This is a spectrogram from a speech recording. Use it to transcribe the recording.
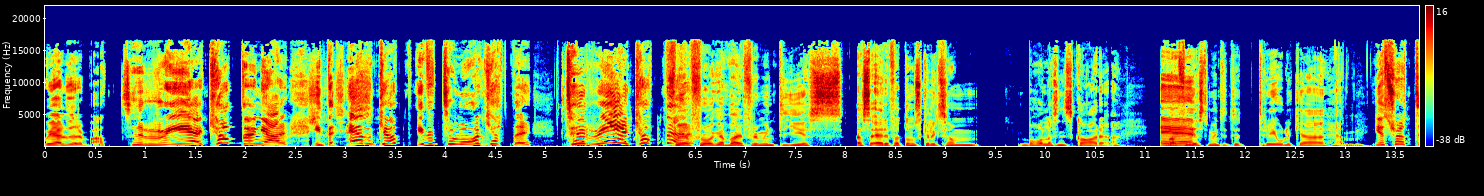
Och jag Elvira bara, tre kattungar! Inte en katt, inte två katter, tre katter! Får jag fråga varför de inte ges, alltså är det för att de ska liksom behålla sin skara? Varför Eh. ges de inte till tre olika hem? Jag tror att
